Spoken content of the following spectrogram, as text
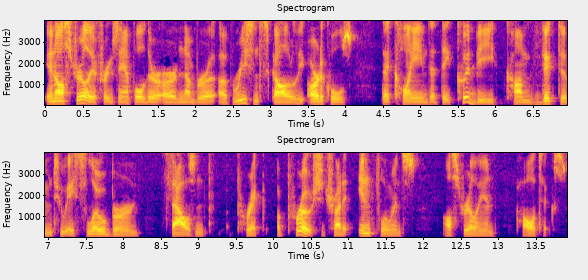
In Australia, for example, there are a number of recent scholarly articles that claim that they could become victim to a slow burn, thousand prick approach to try to influence Australian politics.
